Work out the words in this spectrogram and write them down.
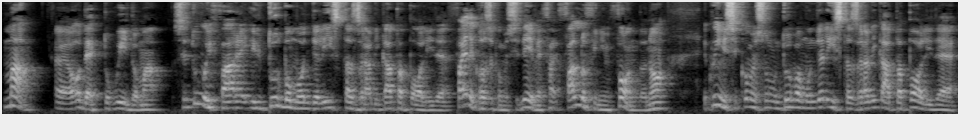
ma eh, ho detto, Guido, ma se tu vuoi fare il turbo mondialista sradicato a Polide, fai le cose come si deve, fai, fallo fino in fondo, no? E quindi, siccome sono un turbomondialista sradicato a polide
